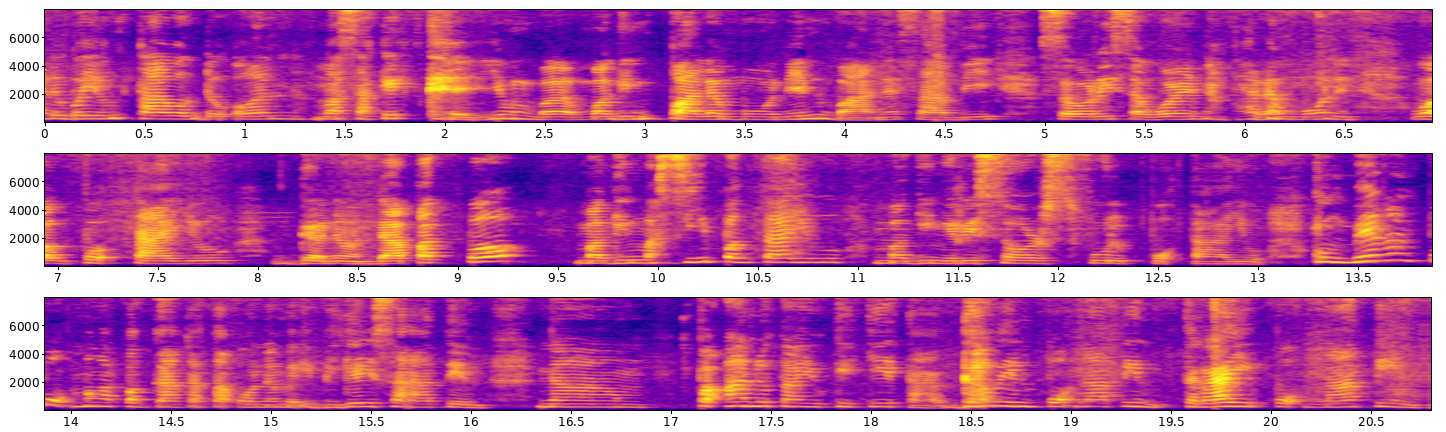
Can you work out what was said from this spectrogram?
ano ba yung tawag doon? Masakit kay yung ma- maging palamunin ba? Nasabi, sorry sa word na palamunin. Huwag po tayo ganon. Dapat po, maging masipag tayo, maging resourceful po tayo. Kung meron po mga pagkakataon na maibigay sa atin na paano tayo kikita, gawin po natin, try po natin,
